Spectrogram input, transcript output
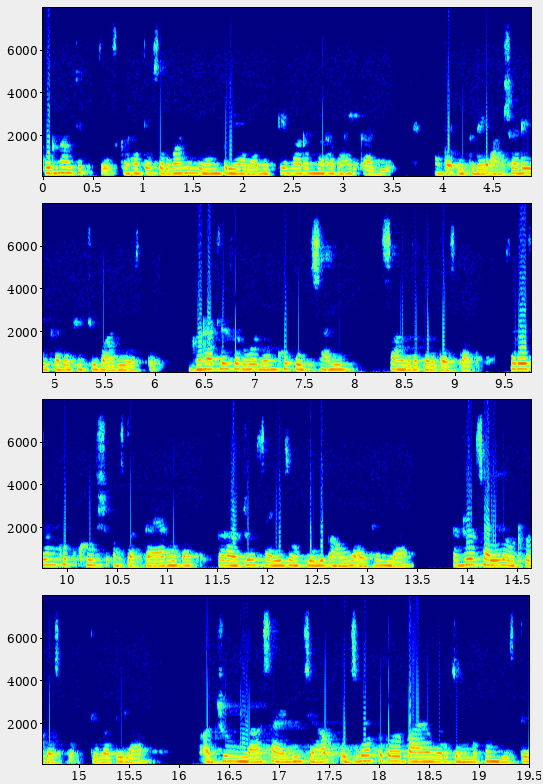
पूर्ण आजी तिथेच घरातल्या सर्वांनी मिळून प्रियाला धक्के मारून घराबाहेर काढले. आता इकडे आषाढी एकादशीची वारी असते. घरातले सर्वजण खूप उत्साहित साजरं करत असतात. सर्वजण खूप खुश असतात तयार होतात. तर अर्जुन सायली झोपलेली पाहून अर्जुनला अर्जुन सायलीला उठवत असतो. तेव्हा तिला अर्जुनला सायलीच्या उजव्या पतळ पायावर जन्मकून दिसते.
